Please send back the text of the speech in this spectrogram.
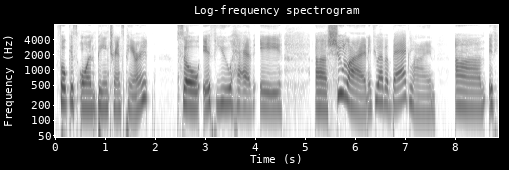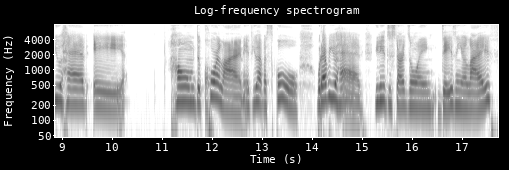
focus on being transparent. So if you have a, a shoe line, if you have a bag line, um, if you have a home decor line, if you have a school, whatever you have, you need to start doing days in your life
